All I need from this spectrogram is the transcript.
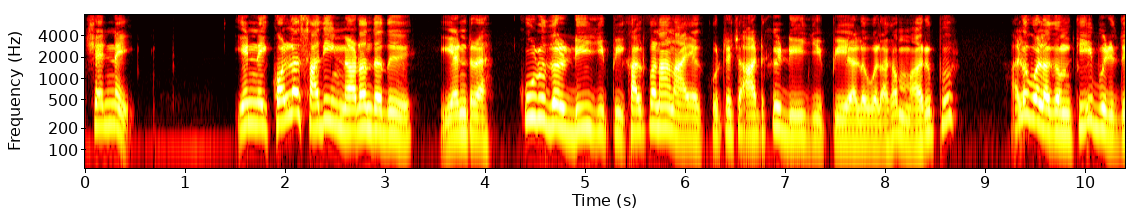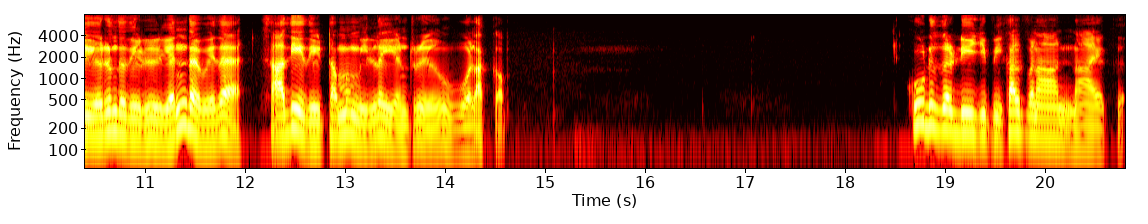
சென்னை. என்னை கொல்ல சதி நடந்தது என்ற கூடுதல் டிஜிபி கல்பனா நாயக் குற்றச்சாட்டுக்கு டிஜிபி அலுவலகம் மறுப்பு. அலுவலகம் தீப்பிடித்து எரிந்ததில் எந்தவித சதி திட்டமும் இல்லை என்று விளக்கம். கூடுதல் டிஜிபி கல்பனா நாயக்.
